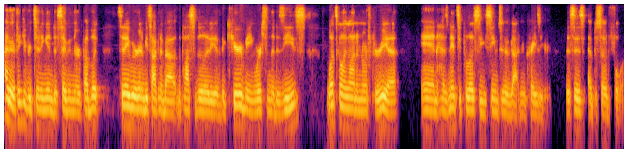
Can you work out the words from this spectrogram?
Hi there. Thank you for tuning in to Saving the Republic. Today we're going to be talking about the possibility of the cure being worse than the disease, what's going on in North Korea, and has Nancy Pelosi seemed to have gotten crazier. This is episode four.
